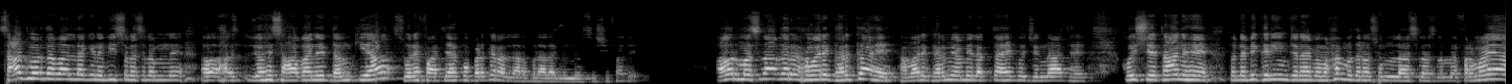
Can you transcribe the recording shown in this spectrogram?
सात मरतबा अल्लाह के नबी वसल्लम ने जो है साहबा ने दम किया सूर्य फातिहा को पढ़कर अल्लाह रब्बुल आलमीन ने उससे शिफा दे दी। और मसला अगर हमारे घर का है, हमारे घर में हमें लगता है कोई जिन्नात है, कोई शैतान है तो नबी करीम जनाब मोहम्मद रसोल्ला ने फरमाया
